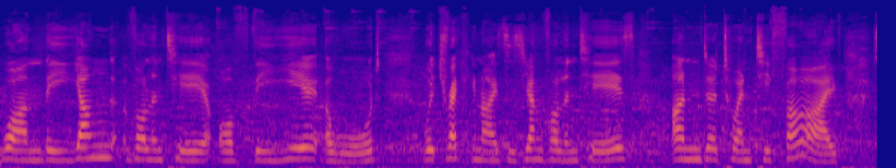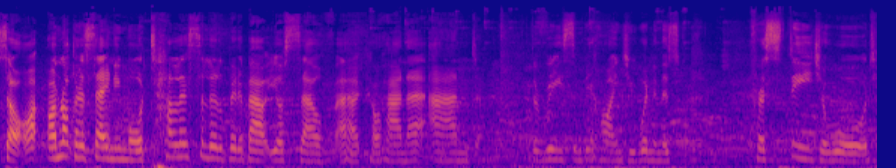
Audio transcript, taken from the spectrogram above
won the Young Volunteer of the Year award, which recognises young volunteers under 25. So I, I'm not going to say any more. Tell us a little bit about yourself, uh, Kohanna, and the reason behind you winning this prestige award.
